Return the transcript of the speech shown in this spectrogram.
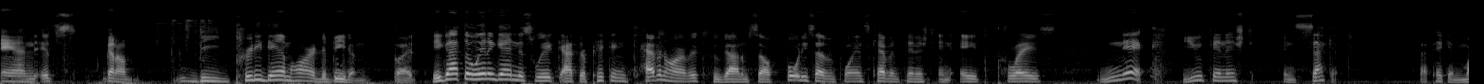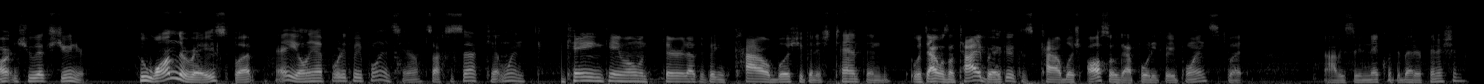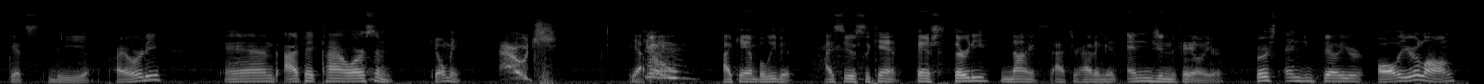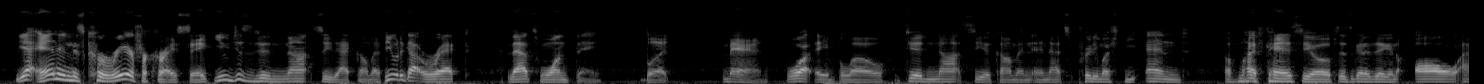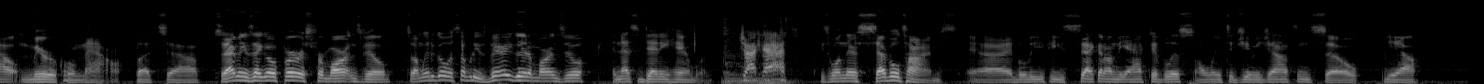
And it's going to be pretty damn hard to beat him. but he got the win again this week after picking Kevin Harvick, who got himself 47 points. Kevin finished in eighth place. Nick, you finished in second by picking Martin Truex Jr., who won the race, but hey, you only have 43 points. You know, sucks to suck, can't win. Kane came home in third after picking Kyle Busch. He finished 10th, and which that was a tiebreaker because Kyle Busch also got 43 points, but obviously Nick with the better finishing gets the priority. And I picked Kyle Larson. Kill me. Ouch! Yeah. I can't believe it. I seriously can't. Finished 39th after having an engine failure. First engine failure all year long. Yeah, and in his career, for Christ's sake. You just did not see that coming. If he would have got wrecked, that's one thing. But, man, what a blow. Did not see it coming, and that's pretty much the end of my fantasy hopes. It's going to take an all-out miracle now. But, uh, so that means I go first for Martinsville. So I'm going to go with somebody who's very good at Martinsville, and that's Denny Hamlin. Jackass! He's won there several times. Uh, I believe he's second on the active list, only to Jimmie Johnson. So, yeah.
